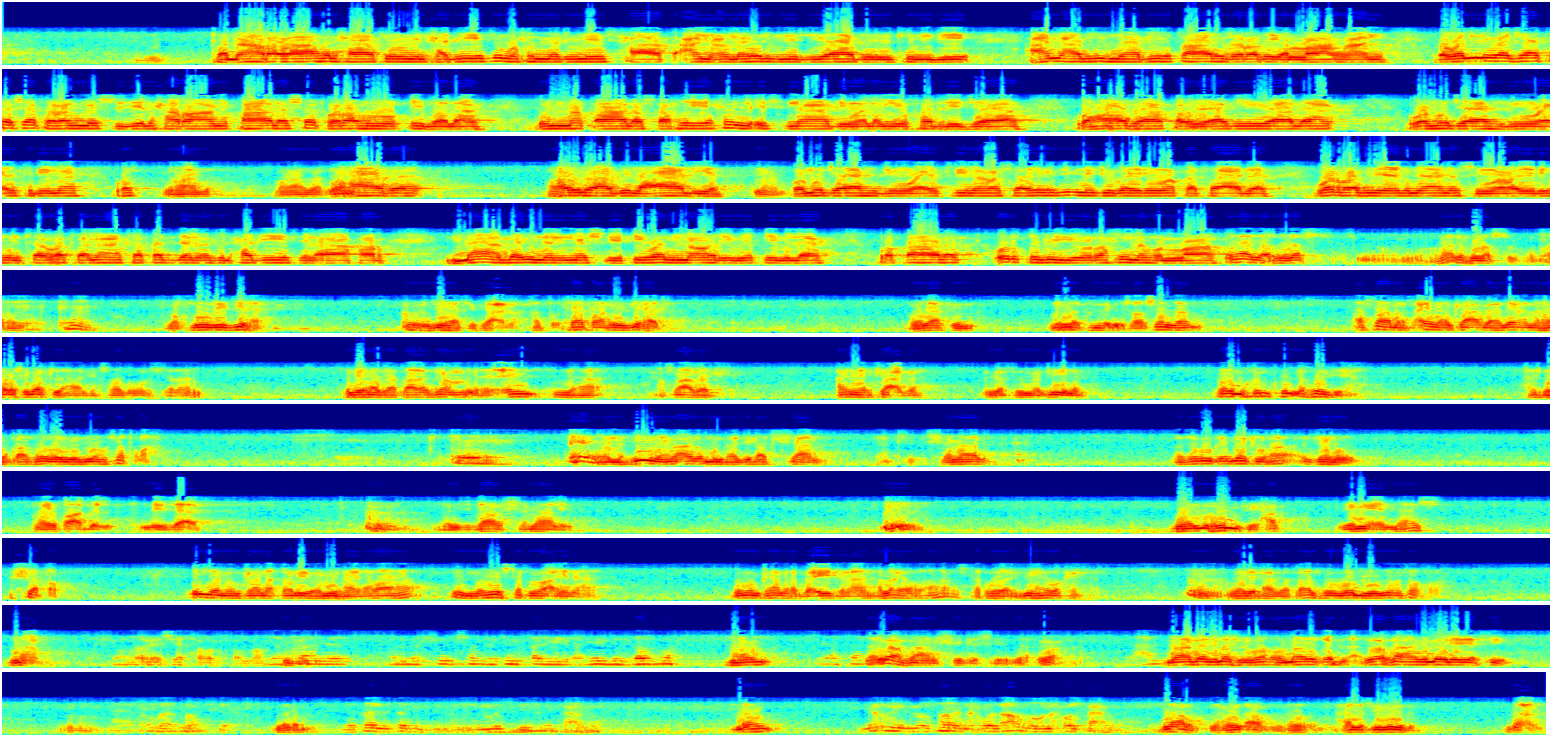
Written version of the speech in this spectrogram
كما رواه الحاكم من حديث محمد بن إسحاق عن عمير بن زياد الكندي عن علي بن أبي طالب رضي الله عنه فول وجهك شطر المسجد الحرام. قال شطره قبلة. ثم قال صحيح الإسناد ولم يخرجاه وهذا قول أبي يعلى ومجاهد وعكرمة. وهذا قول أبي العالية نعم. ومجاهد وعكرمة وسعيد بن جبير وقتادة والربيع بن أنس وغيرهم وكما تقدم في الحديث الآخر ما بين المشرق والمغرب قبلة. وقال القرطبي رحمه الله. وهذا هو نص هذا هو نص القرآن المقصود جهة جهة الكعبة شطر من جهته ولكن قلة النبي صلى الله عليه وسلم أصابت عين الكعبة لأنها وصلت لها عليه الصلاة والسلام. ولهذا قال جمع من العلم أنها أصابت عين الكعبة في المدينة والمهم كله الجهة حيث قال فضل الوجوه شطرة والمدينة معلوم منها جهة الشام جهة الشمال فتكون قبلتها الجنوب ويقابل الميزاب الجدار الشمالي. والمهم في حق جميع الناس الشطر. إلا من كان قريبا منها يراها إنه يستقبل عينها. ومن كان بعيدا عنها لا يراها استقبل الجهة وكفى. ولهذا قال فولوا وجوه شطرة نعم. يا شيخ الله كان المسجد صلة قليلة يجب ضربه نعم. لا يعفى عن الشيء اليسير لا يعفى. نعم. ما بين المشرق والمغرب قبلة يعفى عن الليل اليسير. نعم. إذا كان يسجد في المسجد في الكعبة نعم. يرمي بيسار نحو الأرض ونحو الكعبة. الأرض نحو الأرض نحو محل سجوده نعم.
